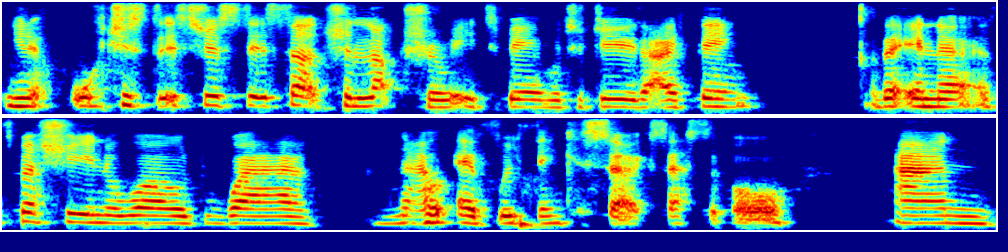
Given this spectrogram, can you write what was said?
you know, just it's just it's such a luxury to be able to do that. I think that in a especially in a world where now everything is so accessible and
